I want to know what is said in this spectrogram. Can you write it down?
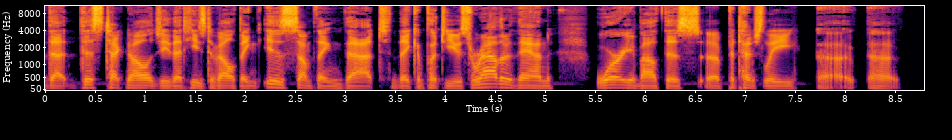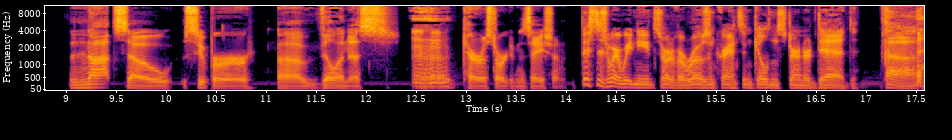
That this technology that he's developing is something that they can put to use, rather than worry about this uh, potentially uh, uh, not so super uh, villainous uh, Mhm. terrorist organization. This is where we need sort of a Rosencrantz and Guildenstern are dead uh,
